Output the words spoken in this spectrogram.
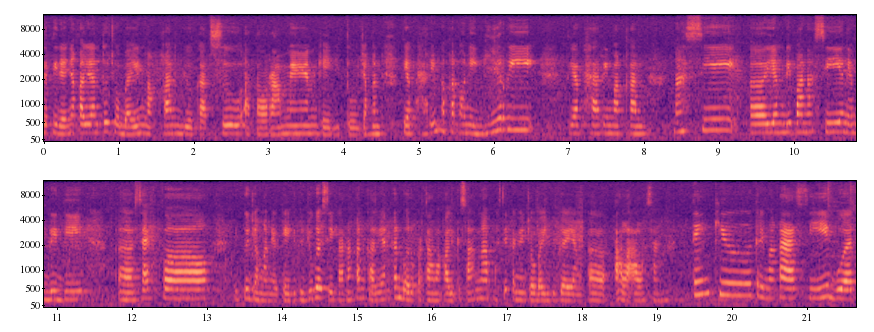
setidaknya kalian tuh cobain makan gyokatsu atau ramen kayak gitu. Jangan tiap hari makan onigiri, tiap hari makan nasi uh, yang dipanasin, yang beli di uh, sevel itu jangan ya kayak gitu juga sih karena kan kalian kan baru pertama kali ke sana pasti pengen cobain juga yang uh, ala-ala sana. Thank you, terima kasih buat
